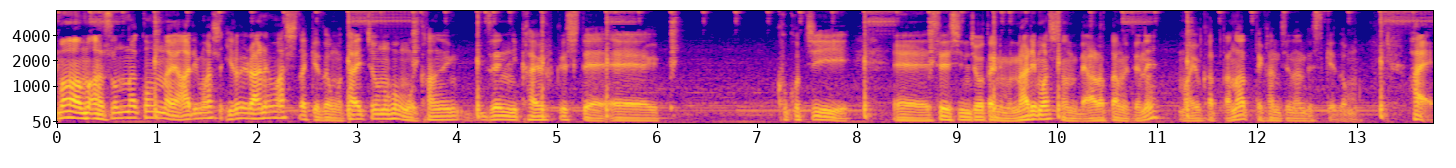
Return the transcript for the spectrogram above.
まあまあそんな困難ありましたいろいろありましたけども体調の方も完全に回復して、えー、心地いい、えー、精神状態にもなりましたので改めてねまあ良かったなって感じなんですけども。はい。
